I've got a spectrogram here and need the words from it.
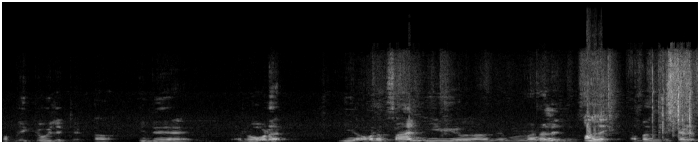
പബ്ലിക് ടോയ്ലറ്റ്. പിന്നെ റോഡ് ഈ അവിടെ സാൻ ഈ മണലല്ലേ? അതെ. അപ്പം കിഴ-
